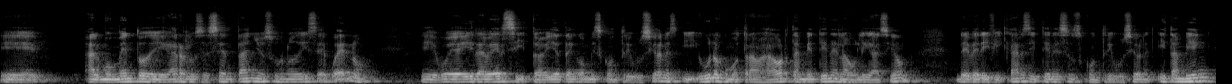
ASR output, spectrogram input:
eh, al momento de llegar a los 60 años uno dice, bueno, eh, voy a ir a ver si todavía tengo mis contribuciones. Y uno como trabajador también tiene la obligación de verificar si tiene sus contribuciones. Y también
